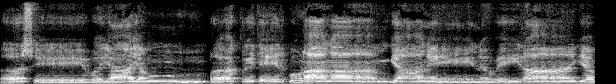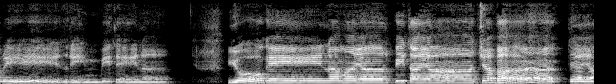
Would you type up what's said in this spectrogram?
असेवयायं प्रकृतेर्गुणानां ज्ञानेन वैराग्यवृद्रिम्बितेन योगेन मयर्पितया च भक्त्या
